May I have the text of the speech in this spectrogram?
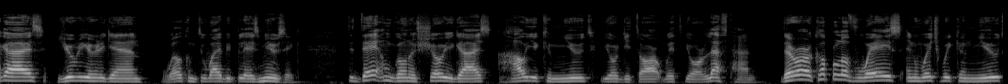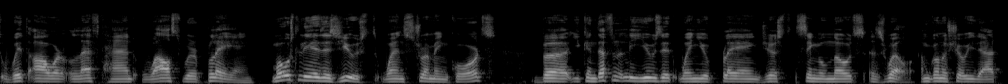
Hi guys, Yuri here again. Welcome to YB Plays Music. Today I'm gonna show you guys how you can mute your guitar with your left hand. There are a couple of ways in which we can mute with our left hand whilst we're playing. Mostly it is used when strumming chords, but you can definitely use it when you're playing just single notes as well. I'm gonna show you that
